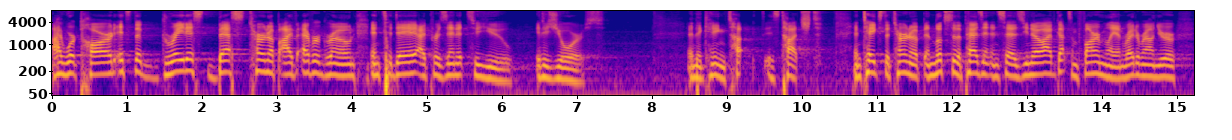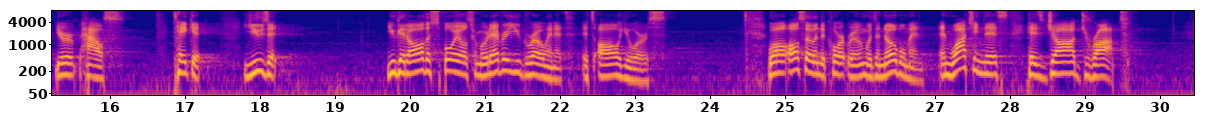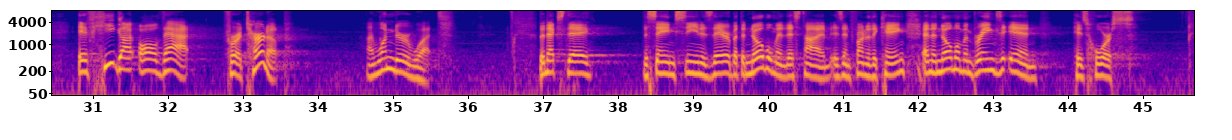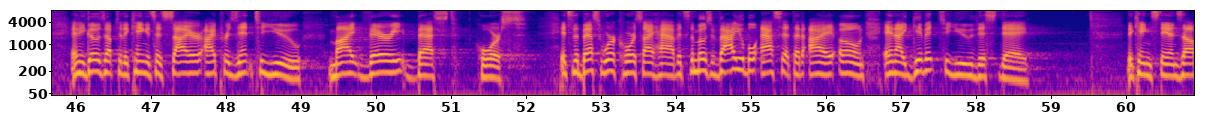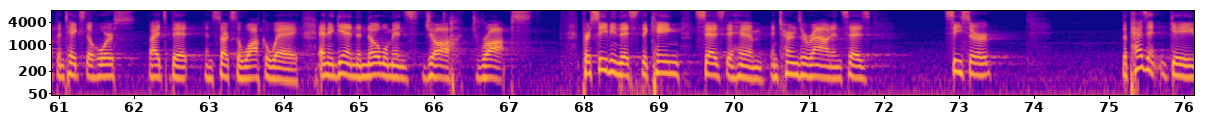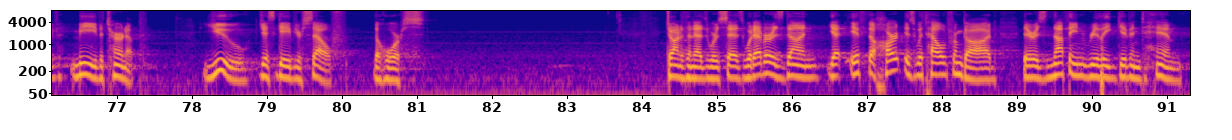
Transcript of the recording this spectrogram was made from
I worked hard. It's the greatest, best turnip I've ever grown, and today I present it to you. It is yours. And the king t- is touched, and takes the turnip and looks to the peasant and says, You know, I've got some farmland right around your, your house. Take it, use it. You get all the spoils from whatever you grow in it, it's all yours. Well, also in the courtroom was a nobleman, and watching this, his jaw dropped. If he got all that for a turnip, I wonder what. The next day, the same scene is there, but the nobleman this time is in front of the king, and the nobleman brings in his horse. And he goes up to the king and says, Sire, I present to you my very best horse. It's the best workhorse I have. It's the most valuable asset that I own, and I give it to you this day. The king stands up and takes the horse by its bit and starts to walk away. And again, the nobleman's jaw drops. Perceiving this, the king says to him and turns around and says, See, sir, the peasant gave me the turnip. You just gave yourself the horse. Jonathan Edwards says, Whatever is done, yet if the heart is withheld from God, there is nothing really given to him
